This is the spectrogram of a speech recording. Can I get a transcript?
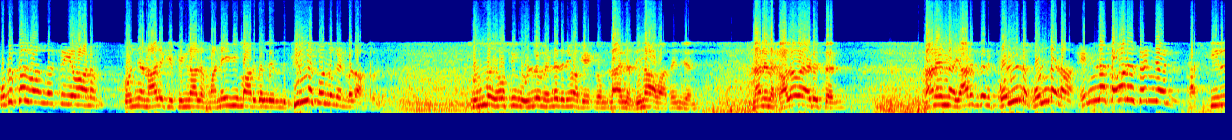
கொடுக்கல் வாங்கல் செய்ய வானம். கொஞ்ச நாளைக்கு பின்னால மனைவிமார்கள் இருந்து பிரிய சொல்லுங்க என்பதாக சொல்லு சும்மா யோசிங்க உள்ளம் என்ன தெரியுமா கேட்கும்? நான் என்ன தினாவா செஞ்சேன்? நான் என்ன கலவை எடுத்தேன் நான் என்ன யாருக்கு சரி கொண்ட கொண்டனா? என்ன தவறு செஞ்சன்? இல்ல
